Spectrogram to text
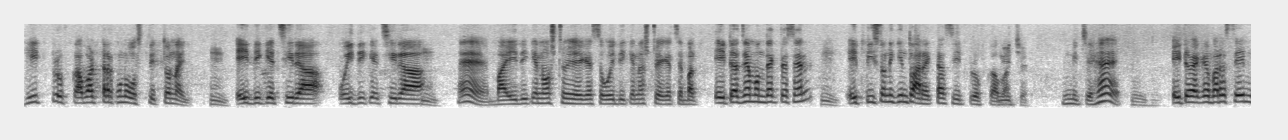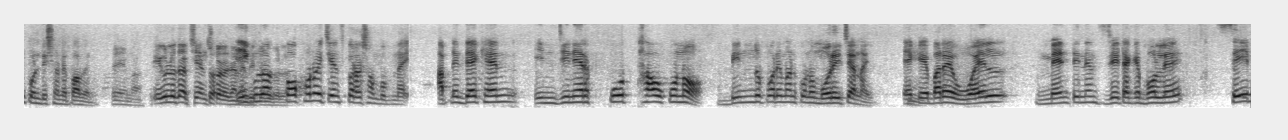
হিট প্রুফ কাভারটার কোনো অস্তিত্ব নাই। এইদিকে ছিঁড়া ওইদিকে ছিঁড়া। হ্যাঁ বা এইদিকে নষ্ট হয়ে গেছে ওইদিকে নষ্ট হয়ে গেছে বাট এটা যেমন দেখতেছেন এই পিছনে কিন্তু আরেকটা সিট প্রুফ কাভার নিচে হ্যাঁ। হুম। একেবারে সেম কন্ডিশনে পাবেন। এগুলো তো চেঞ্জ করা না ভিতরগুলো। কখনোই চেঞ্জ করা সম্ভব নয় আপনি দেখেন ইঞ্জিনের কোথাও কোনো বিন্দু পরিমাণ কোনো মরিচা নাই। একেবারে ওয়েল মেনটেনেন্স যেটাকে বলে সেম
